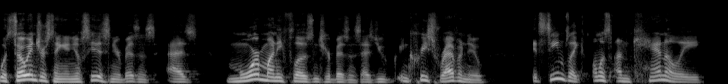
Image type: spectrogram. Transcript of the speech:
what's so interesting, and you'll see this in your business, as more money flows into your business, as you increase revenue, it seems like almost uncannily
